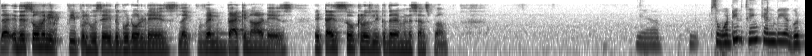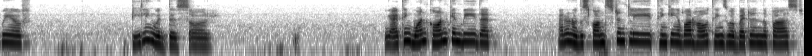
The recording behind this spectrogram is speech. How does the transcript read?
that there's so many people who say the good old days, like when back in our days, it ties so closely to the reminiscence bump. Yeah. So what do you think can be a good way of dealing with this or yeah, I think one con can be that I don't know, this constantly thinking about how things were better in the past.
